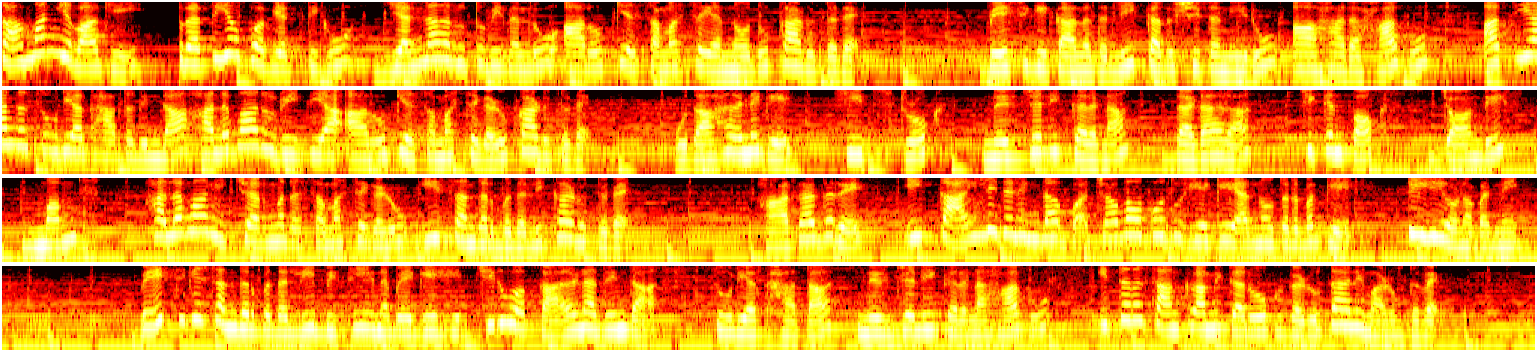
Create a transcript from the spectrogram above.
ಸಾಮಾನ್ಯವಾಗಿ ಪ್ರತಿಯೊಬ್ಬ ವ್ಯಕ್ತಿಗೂ ಎಲ್ಲ ಋತುವಿನಲ್ಲೂ ಆರೋಗ್ಯ ಸಮಸ್ಯೆ ಅನ್ನೋದು ಕಾಡುತ್ತದೆ. ಬೇಸಿಗೆ ಕಾಲದಲ್ಲಿ ಕಲುಷಿತ ನೀರು, ಆಹಾರ ಹಾಗೂ ಅತಿಯಾದ ಸೂರ್ಯಾಘಾತದಿಂದ ಹಲವಾರು ರೀತಿಯ ಆರೋಗ್ಯ ಸಮಸ್ಯೆಗಳು ಕಾಡುತ್ತದೆ. ಉದಾಹರಣೆಗೆ ಹೀಟ್ ಸ್ಟ್ರೋಕ್ ನಿರ್ಜಲೀಕರಣ, ದಡಾರ ಚಿಕನ್ ಪಾಕ್ಸ್ ಜಾಂಡೀಸ್ ಮಮ್ಸ್ ಹಲವಾರು ಚರ್ಮದ ಸಮಸ್ಯೆಗಳು ಈ ಸಂದರ್ಭದಲ್ಲಿ ಕಾಡುತ್ತದೆ. ಹಾಗಾದರೆ ಈ ಕಾಯಿಲೆಗಳಿಂದ ಬಚಾವಾಗೋದು ಹೇಗೆ ಅನ್ನೋದರ ಬಗ್ಗೆ ತಿಳಿಯೋಣ ಬನ್ನಿ. ಬೇಸಿಗೆ ಸಂದರ್ಭದಲ್ಲಿ ಬಿಸಿಲಿನ ಬೇಗೆ ಹೆಚ್ಚಿರುವ ಕಾರಣದಿಂದ ಸೂರ್ಯಾಘಾತ, ನಿರ್ಜಲೀಕರಣ ಹಾಗೂ ಇತರ ಸಾಂಕ್ರಾಮಿಕ ರೋಗಗಳು ದಾಳಿ ಮಾಡುತ್ತವೆ.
